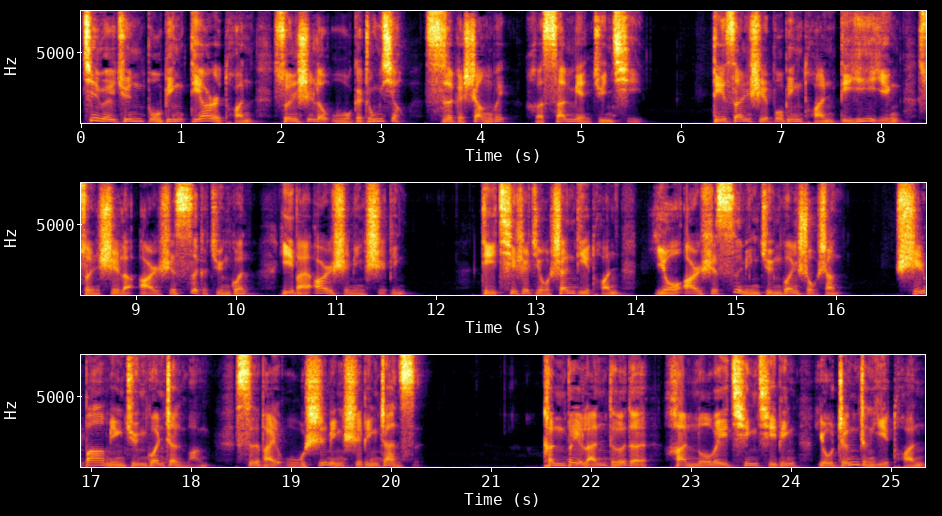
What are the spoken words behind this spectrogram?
禁卫军步兵第二团损失了五个中校、四个上尉和三面军旗；第三十步兵团第一营损失了二十四个军官、一百二十名士兵；第七十九山地团有二十四名军官受伤，十八名军官阵亡，四百五十名士兵战死。肯贝兰德的汉诺威轻骑兵有整整一团，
